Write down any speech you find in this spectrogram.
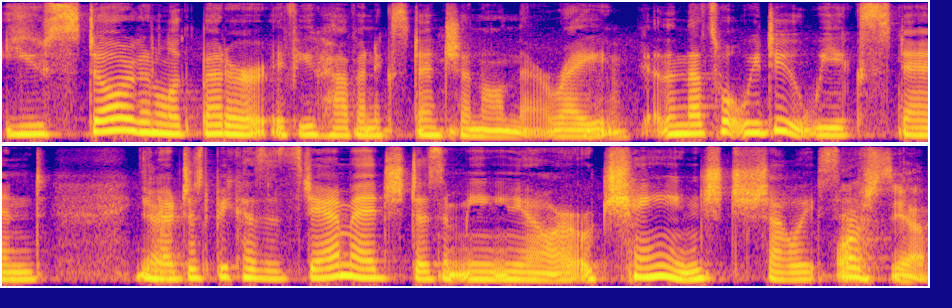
you still are going to look better if you have an extension on there, right? And that's what we do. We extend. You Yeah. know, just because it's damaged doesn't mean you know, or, or changed, shall we say? Or, yeah.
